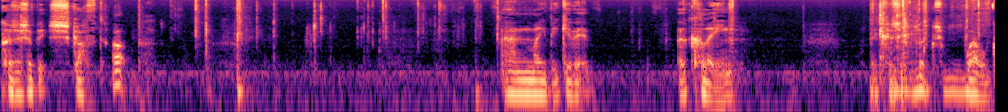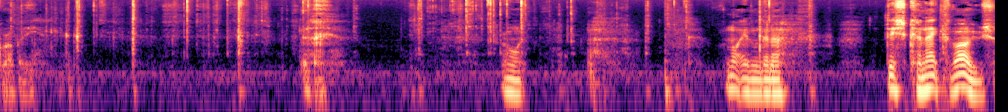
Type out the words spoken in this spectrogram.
because it's a bit scuffed up. And maybe give it a clean because it looks well grubby. Ugh. Right. I'm not even going to disconnect those.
